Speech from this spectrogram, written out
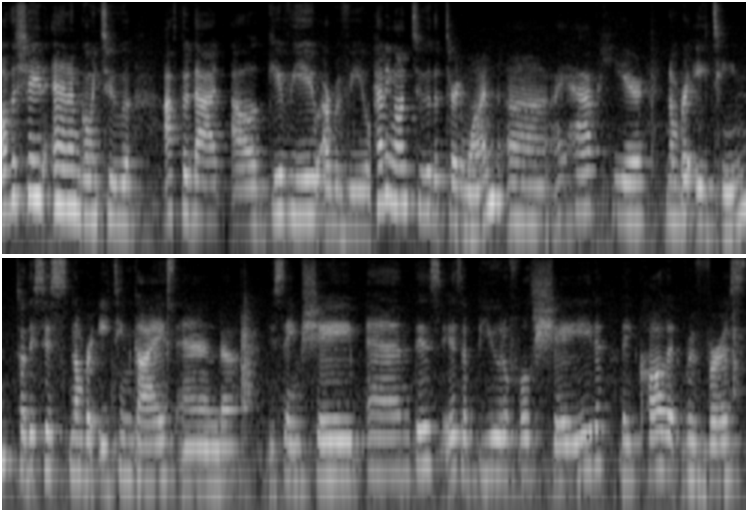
of the shade and I'm going to after that I'll give you a review. Heading on to the third one uh, I have here number 18 so this is number 18 guys and uh, the same shape and this is a beautiful shade. They call it reverse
